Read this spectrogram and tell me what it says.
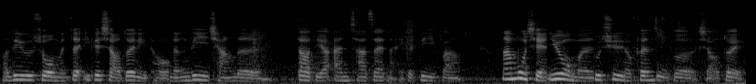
啊。例如说，我们在一个小队里头，能力强的人到底要安插在哪一个地方？那目前因为我们出去有分五个小队，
